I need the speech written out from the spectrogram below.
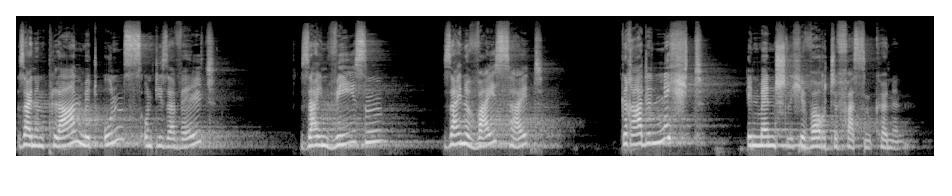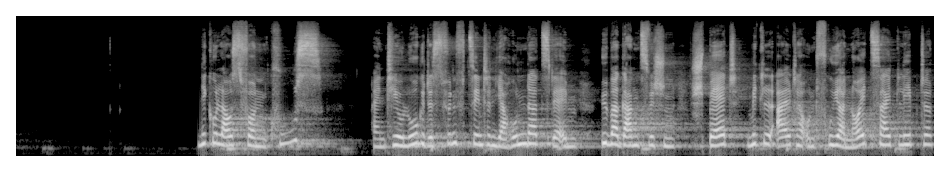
seinen Plan mit uns und dieser Welt, sein Wesen, seine Weisheit gerade nicht in menschliche Worte fassen können. Nikolaus von Kues, ein Theologe des 15. Jahrhunderts, der im Übergang zwischen Spätmittelalter und früher Neuzeit lebte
